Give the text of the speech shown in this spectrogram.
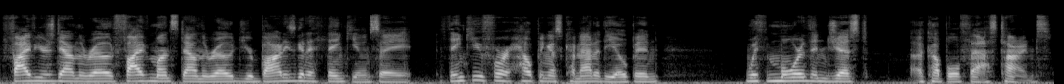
Five years down the road, five months down the road, your body's to thank you and say, Thank you for helping us come out of the open with more than just a couple fast times,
